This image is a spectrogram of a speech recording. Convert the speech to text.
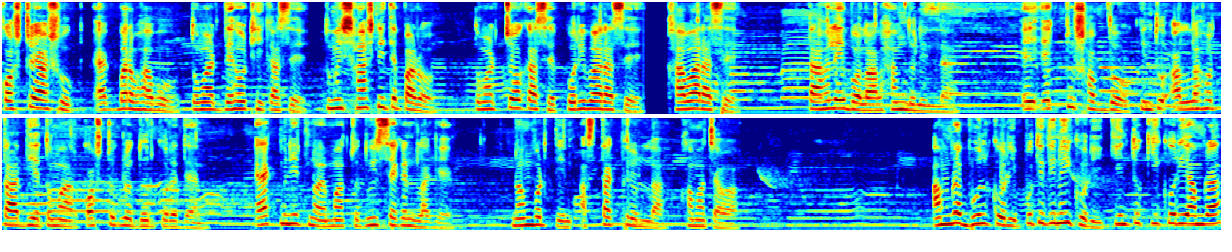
কষ্টই আসুক, একবার ভাবো, তোমার দেহ ঠিক আছে। তুমি শ্বাস নিতে পারো, তোমার চোখ আছে, পরিবার আছে, খাবার আছে। তাহলেই বলো, আলহামদুলিল্লাহ। এই একটু শব্দ কিন্তু আল্লাহ তা দিয়ে তোমার কষ্টগুলো দূর করে দেন। এক মিনিট নয়, মাত্র দুই সেকেন্ড লাগে। নম্বর তিন আস্তাক ফিরুল্লাহ ক্ষমা চাওয়া। আমরা ভুল করি, প্রতিদিনই করি, কিন্তু কি করি আমরা?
